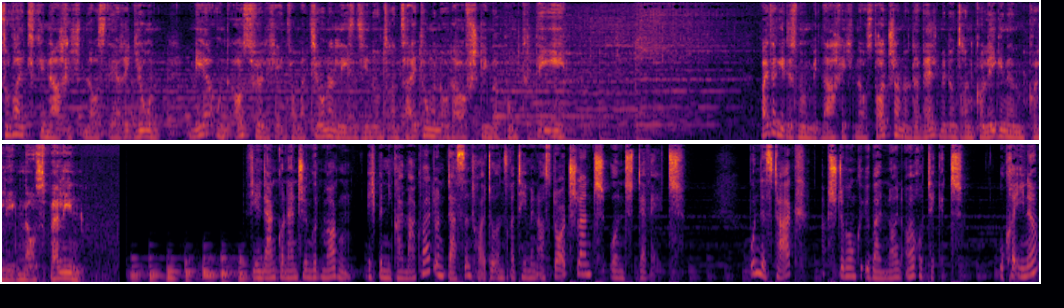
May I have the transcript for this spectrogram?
Soweit die Nachrichten aus der Region. Mehr und ausführliche Informationen lesen Sie in unseren Zeitungen oder auf stimme.de. Weiter geht es nun mit Nachrichten aus Deutschland und der Welt mit unseren Kolleginnen und Kollegen aus Berlin. Vielen Dank und einen schönen guten Morgen. Ich bin Nicole Markwald und das sind heute unsere Themen aus Deutschland und der Welt. Bundestag, Abstimmung über 9-Euro-Ticket. Ukraine,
